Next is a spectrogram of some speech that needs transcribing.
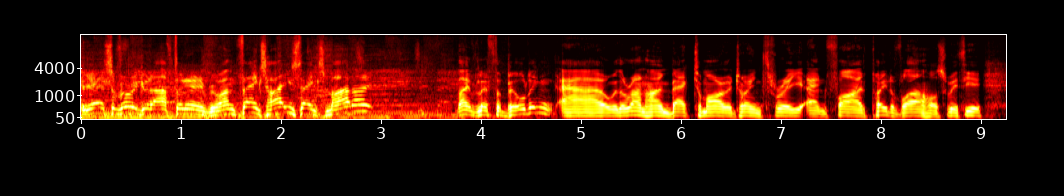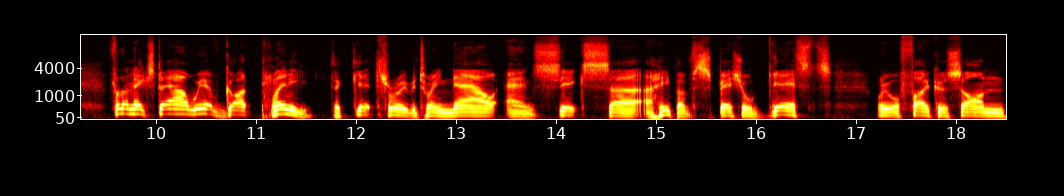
Yes, yeah, it's a very good afternoon, everyone. Thanks, Hayes. Thanks, Marto. They've left the building uh, with a run home back tomorrow between 3 and 5. Peter Vlahos with you. For the next hour, we have got plenty to get through between now and 6. Uh, a heap of special guests. We will focus on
